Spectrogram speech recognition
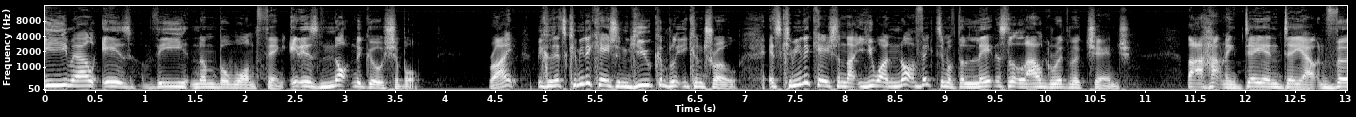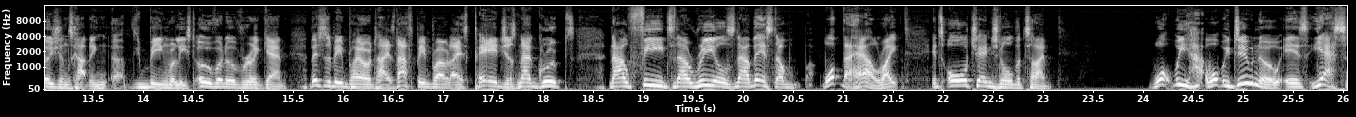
email is the number one thing. It is not negotiable, right? Because it's communication you completely control. It's communication that you are not victim of the latest little algorithmic change that are happening day in day out and versions happening uh, being released over and over again this has been prioritized that's been prioritized pages now groups now feeds now reels now this now what the hell right it's all changing all the time what we ha- what we do know is yes,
